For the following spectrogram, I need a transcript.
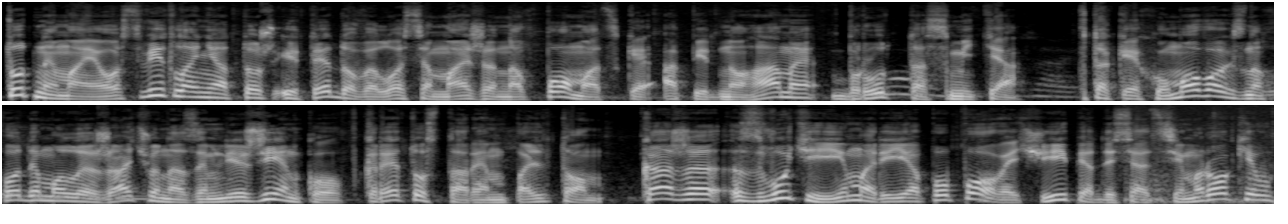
Тут немає освітлення, тож іти довелося майже навпомацки, а під ногами бруд та сміття. Таких умовах знаходимо лежачу на землі жінку, вкриту старим пальтом. Каже, звуть її Марія Попович, їй 57 років.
